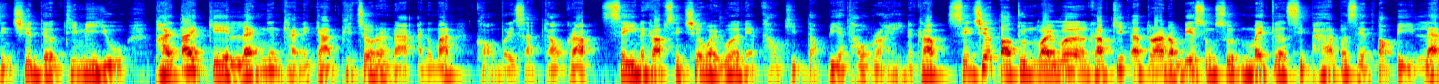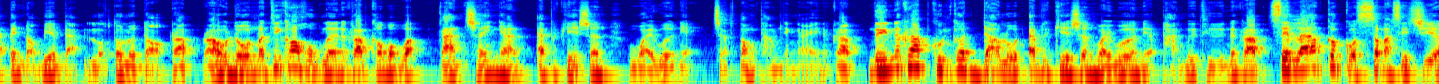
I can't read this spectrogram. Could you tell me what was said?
สินเชื่อเดิมที่มีอยู่ ภายใต้เกณฑ์และเงื่อนไขในการพิจารณาอนุมัติของบริษัทเขาครับ 4 นะครับสินเชื่อไวเวอร์เนี่ยเขาคิดดอกเบี้ยเท่าไหร่นะครับสินเชื่อต่อทุนไวเวอร์นะครับคิดอัตราดอกเบี้ยสูงสุดไม่เกิน 15%ต่อปี และเป็นดอกเบี้ยแบบลดต้นลดดอกครับ เราโดนมาที่ข้อ 6 เลยนะครับ เขาบอกว่าการใช้งานแอปพลิเคชัน w i v e r เนี่ยจะต้องทำยังไงนะครับหนึ่งนะครับคุณก็ดาวน์โหลดแอปพลิเคชัน v i v e r เนี่ยผ่านมือถือนะครับ เสร็จแล้วก็กดสมัครสินเชื่อ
